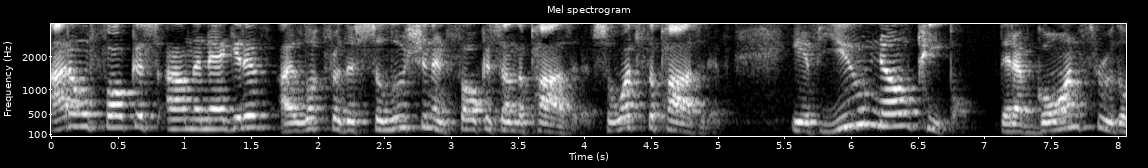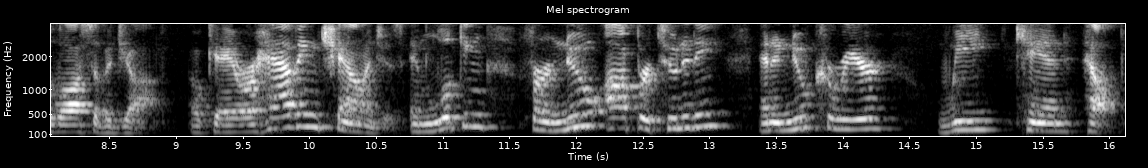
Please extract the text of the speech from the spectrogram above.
I don't focus on the negative. I look for the solution and focus on the positive. So, what's the positive? If you know people that have gone through the loss of a job, okay, or having challenges and looking for a new opportunity and a new career, we can help.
